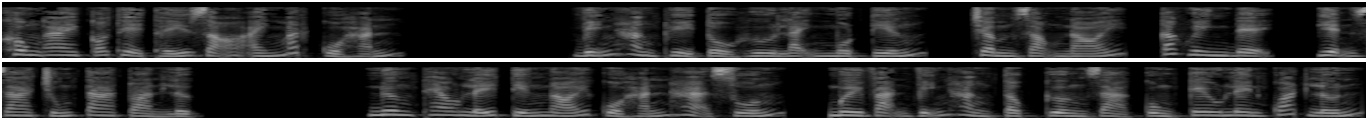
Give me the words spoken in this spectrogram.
không ai có thể thấy rõ ánh mắt của hắn. Vĩnh hằng thủy tổ hừ lạnh một tiếng, trầm giọng nói: các huynh đệ hiện ra chúng ta toàn lực. Nương theo lấy tiếng nói của hắn hạ xuống, 10 vạn vĩnh hằng tộc cường giả cùng kêu lên quát lớn,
